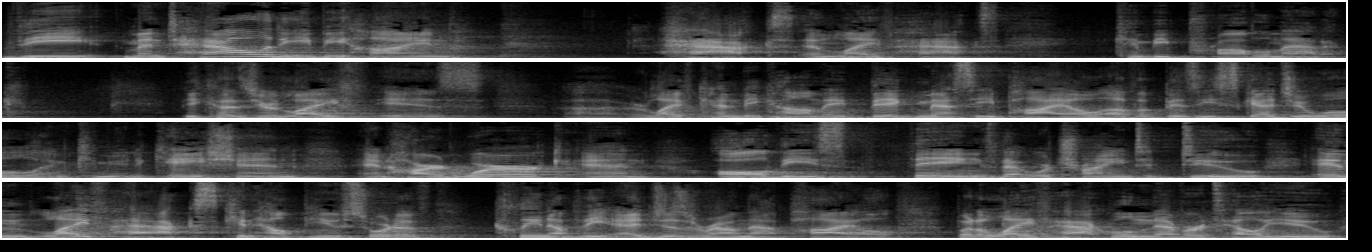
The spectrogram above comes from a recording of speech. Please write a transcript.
the mentality behind hacks and life hacks can be problematic because your life is, uh, or life can become a big messy pile of a busy schedule and communication and hard work and all these things that we're trying to do. And life hacks can help you sort of clean up the edges around that pile, but a life hack will never tell you,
